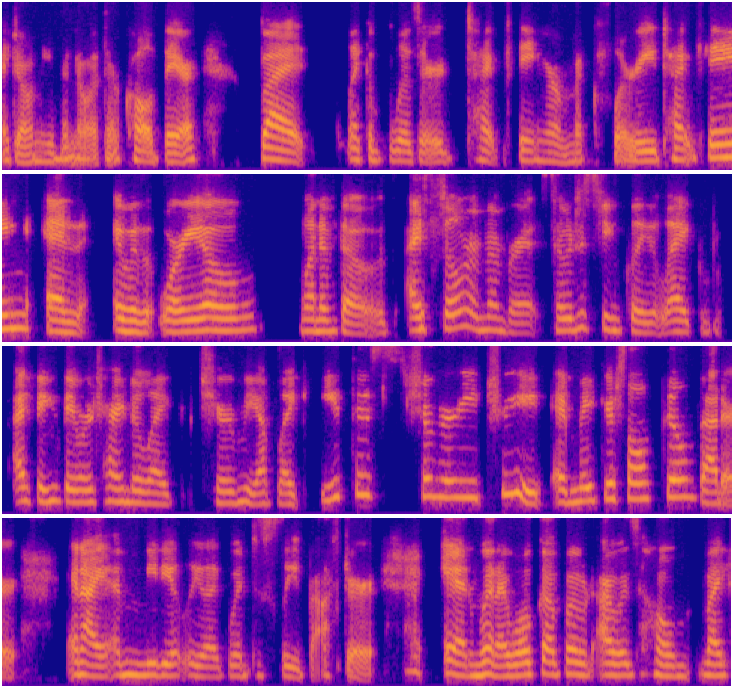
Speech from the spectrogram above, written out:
I don't even know what they're called there, but like a blizzard type thing or McFlurry type thing. And it was Oreo one of those. I still remember it so distinctly. Like I think they were trying to like cheer me up, like eat this sugary treat and make yourself feel better. And I immediately like went to sleep after. And when I woke up I was home, my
